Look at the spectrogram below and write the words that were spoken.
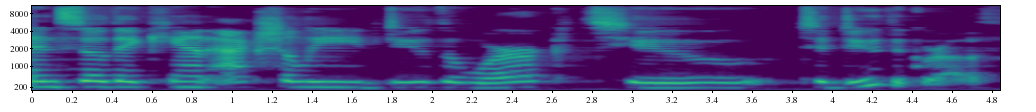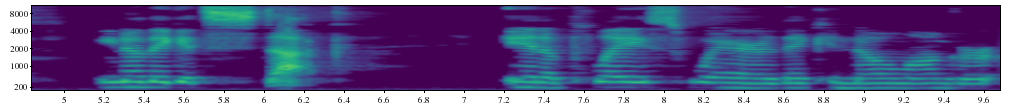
And so they can't actually do the work to to do the growth. You know, they get stuck in a place where they can no longer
